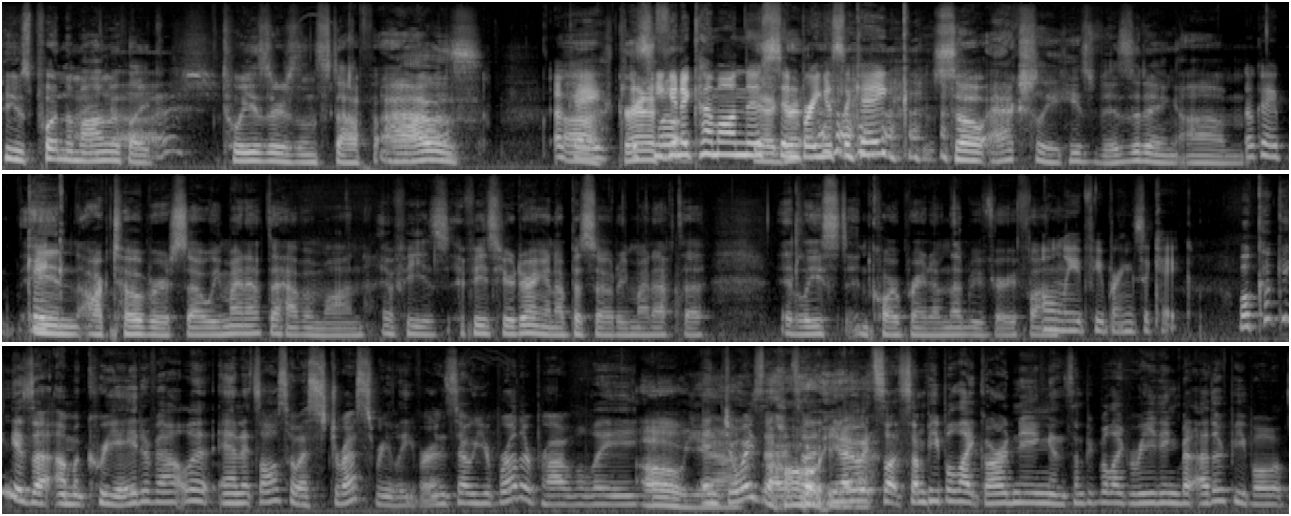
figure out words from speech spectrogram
he was putting them on with like tweezers and stuff. I I was Okay, Uh, Grant- is he gonna come on this Yeah, and Grant- bring us a cake? so actually he's visiting um Okay, cake. in October, so we might have to have him on. If he's if he's here during an episode, we might have to at least incorporate him. That'd be very fun. Only if he brings a cake. Well, cooking is a, um, a creative outlet, and it's also a stress reliever. And so your brother probably Oh yeah. enjoys that. Oh so, you know, it's like some people like gardening, and some people like reading, but other people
